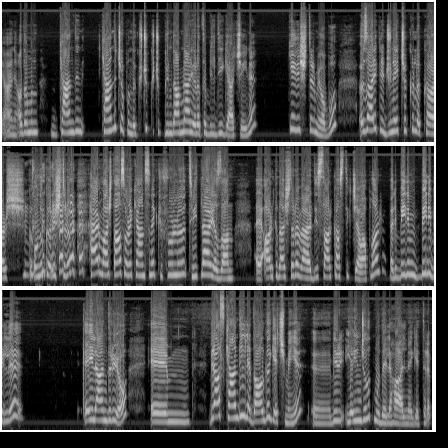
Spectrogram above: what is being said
Yani adamın kendi kendi çapında küçük küçük gündemler yaratabildiği gerçeğini geliştirmiyor bu. Özellikle Cüneyt Çakır'la karşı onu karıştırıp her maçtan sonra kendisine küfürlü tweetler yazan e, arkadaşlara verdiği sarkastik cevaplar hani benim beni bile eğlendiriyor. Ee, biraz kendiyle dalga geçmeyi e, bir yayıncılık modeli haline getirip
